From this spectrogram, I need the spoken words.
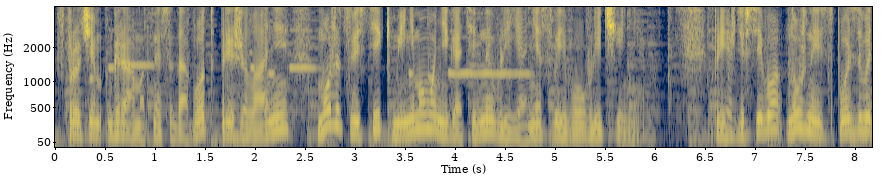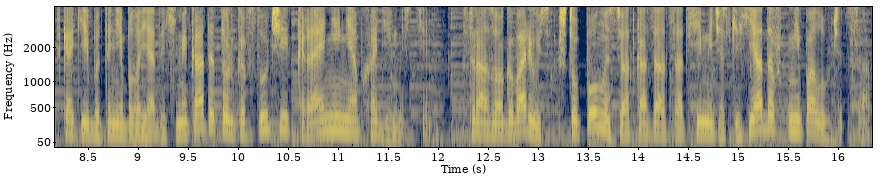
Впрочем, грамотный садовод при желании может свести к минимуму негативное влияние своего увлечения – Прежде всего, нужно использовать какие бы то ни было ядохимикаты только в случае крайней необходимости. Сразу оговорюсь, что полностью отказаться от химических ядов не получится.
